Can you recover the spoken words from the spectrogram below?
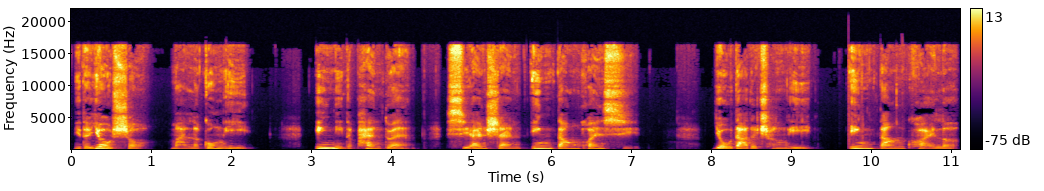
你的右手满了公义，因你的判断，西安山应当欢喜，犹大的诚意应当快乐。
